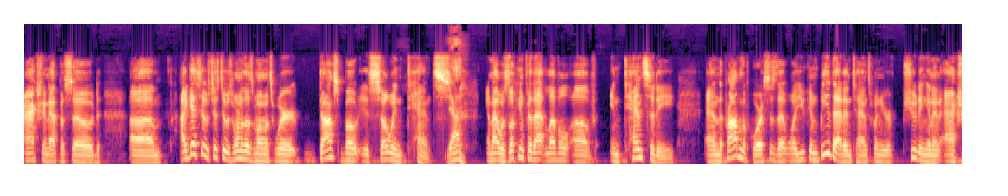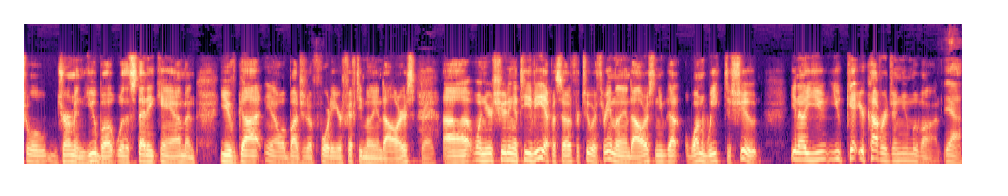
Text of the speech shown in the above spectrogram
action episode. Um, I guess it was just it was one of those moments where Das Boot is so intense. Yeah, and I was looking for that level of intensity. And the problem, of course, is that well, you can be that intense when you're shooting in an actual German U-boat with a steady cam, and you've got you know a budget of forty or fifty million dollars. right. Uh, when you're shooting a TV episode for two or three million dollars, and you've got one week to shoot, you know you you get your coverage and you move on. Yeah,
